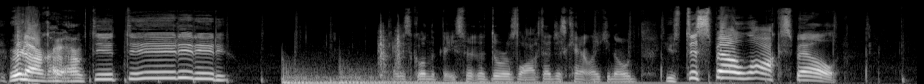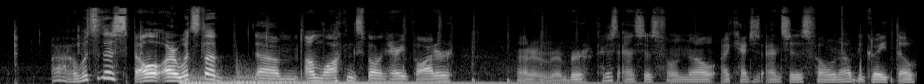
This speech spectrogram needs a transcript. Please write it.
Redonkadonk. Do do do do do. Can I just go in the basement? The door is locked. I just can't like you know use dispel lock spell. Uh, what's the spell or what's the um, unlocking spell in Harry Potter? I don't remember. Can I just answer this phone? No, I can't just answer this phone. That would be great, though.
